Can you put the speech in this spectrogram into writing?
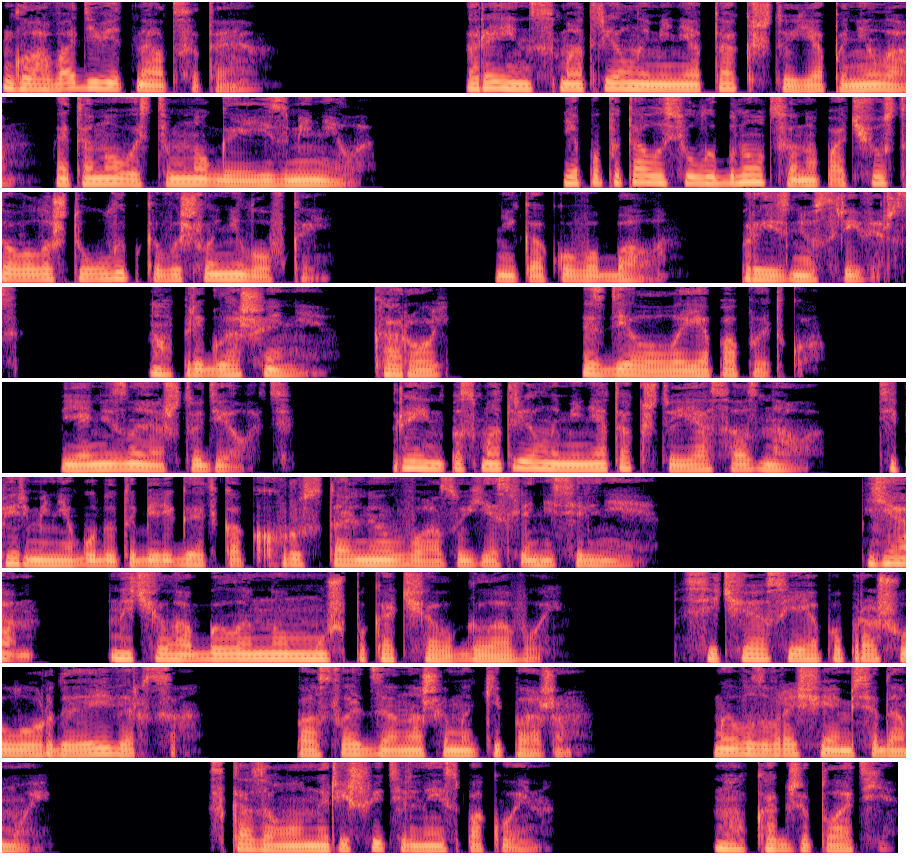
Глава 19. Рейн смотрел на меня так, что я поняла, эта новость многое изменила. Я попыталась улыбнуться, но почувствовала, что улыбка вышла неловкой. «Никакого бала», — произнес Риверс. «Но приглашение, король». Сделала я попытку. Я не знаю, что делать. Рейн посмотрел на меня так, что я осознала. Теперь меня будут оберегать как хрустальную вазу, если не сильнее. Я Начала было, но муж покачал головой. «Сейчас я попрошу лорда Эверса послать за нашим экипажем. Мы возвращаемся домой», — сказал он решительно и спокойно. «Но как же платье?»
